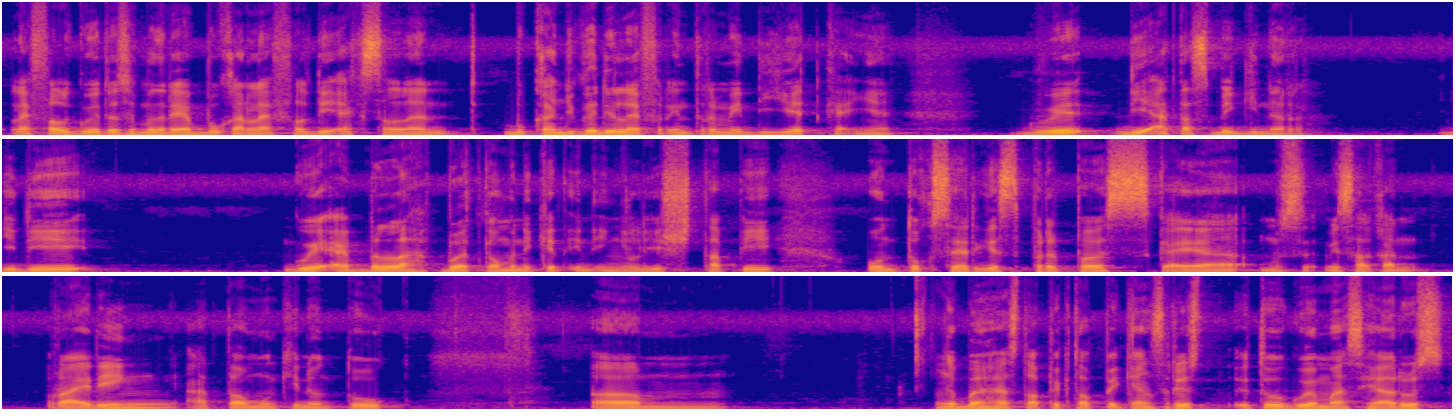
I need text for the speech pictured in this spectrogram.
Level gue itu sebenarnya bukan level di excellent bukan juga di level intermediate kayaknya. Gue di atas beginner. Jadi gue able lah buat communicate in English tapi untuk serious purpose kayak misalkan writing atau mungkin untuk um, ngebahas topik-topik yang serius itu gue masih harus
